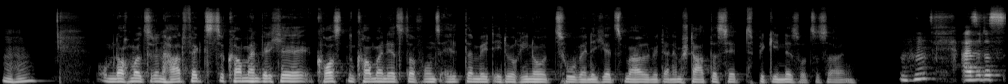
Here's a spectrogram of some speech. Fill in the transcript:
Mhm. Um nochmal zu den Hardfacts zu kommen, welche Kosten kommen jetzt auf uns Eltern mit Edorino zu, wenn ich jetzt mal mit einem Starter-Set beginne sozusagen? Mhm. Also das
